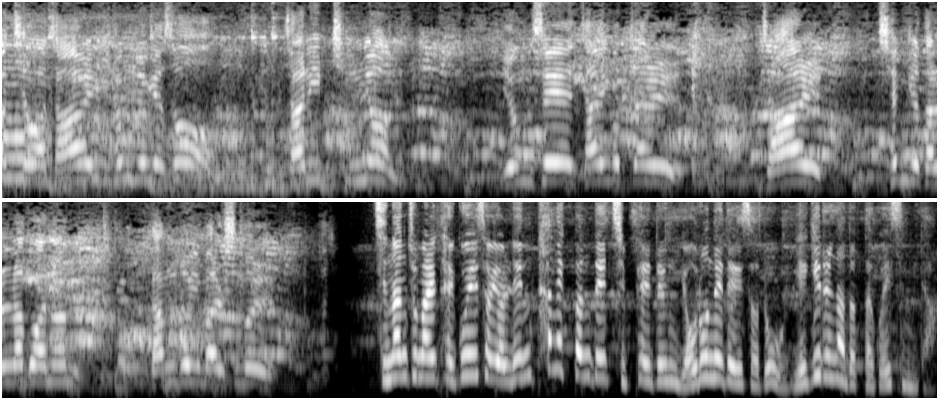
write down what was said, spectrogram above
지자체와 잘 협력해서 자립 청년, 영세 자영업자를 잘 챙겨달라고 하는 당부의 말씀을 지난 주말 대구에서 열린 탄핵 반대 집회 등 여론에 대해서도 얘기를 나눴다고 했습니다.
